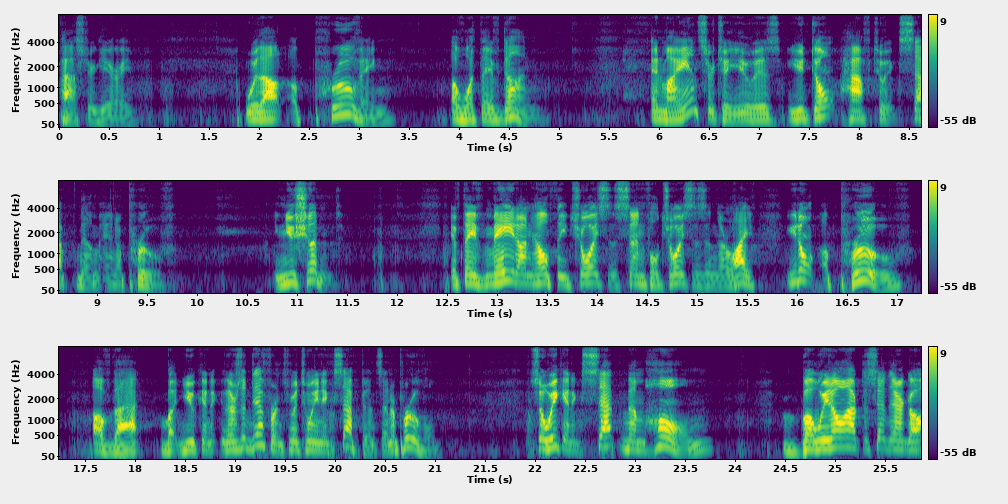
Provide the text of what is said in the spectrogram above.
Pastor Gary, without approving of what they've done? And my answer to you is you don't have to accept them and approve. And you shouldn't. If they've made unhealthy choices, sinful choices in their life, you don't approve of that, but you can there's a difference between acceptance and approval. So we can accept them home but we don't have to sit there and go,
